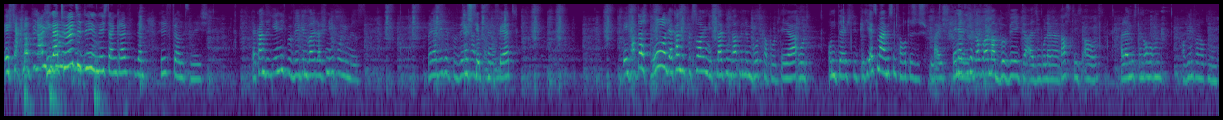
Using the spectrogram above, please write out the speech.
Ich zerklopp den Eisen. Digga, tötet den nicht, dann greift, dann hilft er uns nicht. Der kann sich eh nicht bewegen, weil da Schnee vor ihm ist. Wenn er sich jetzt bewegt, Da kann stirbt er- kein Pferd. Ich hab das Brot, er kann nicht bezeugen. Ich schlag ihn gerade mit einem Brot kaputt. Ja. Brot. Und der steht. Ich esse mal ein bisschen verrottetes Fleisch. Wenn er sich jetzt auf einmal bewegt, der Eisengolem, dann raste ich aus. Weil er mich dann auch um, auf jeden Fall hops nimmt.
